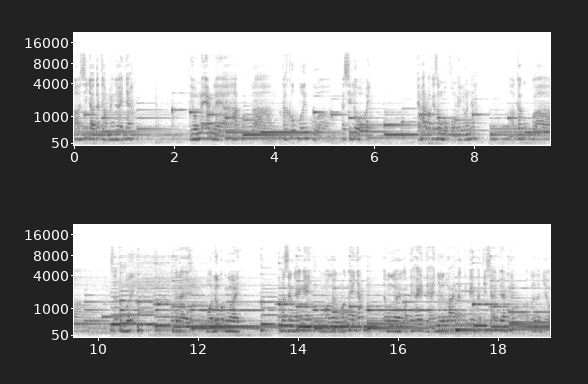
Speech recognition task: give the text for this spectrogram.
Ờ, xin chào tất cả mọi người nhé Thì hôm nay em lại à, hát một uh, ca khúc mới của ca sĩ Lô Bảo Bình. Em hát vào cái dòng một của mình luôn nhá. Uh, Ca khúc uh, rất là mới. Có cái này bỏ lỡ một người. Mà giờ nghe nghe mọi người muốn nghe nhé Thì mọi người cảm thấy hay thì hãy nhớ like, đăng ký kênh và chia sẻ cho em nhé. Cảm ơn rất là nhiều.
